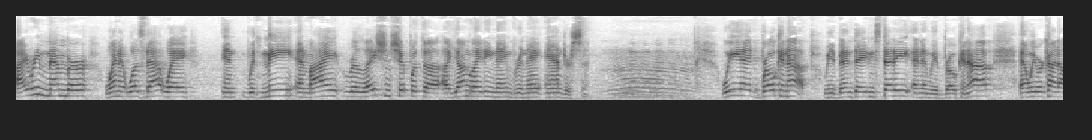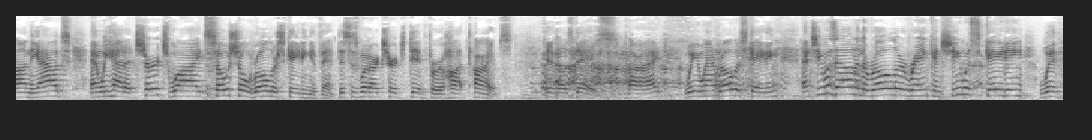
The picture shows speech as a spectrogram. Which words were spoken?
I remember when it was that way in, with me and my relationship with a, a young lady named Renee Anderson we had broken up. We had been dating steady, and then we had broken up, and we were kind of on the outs, and we had a church wide social roller skating event. This is what our church did for hot times in those days. All right? We went roller skating, and she was out in the roller rink, and she was skating with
